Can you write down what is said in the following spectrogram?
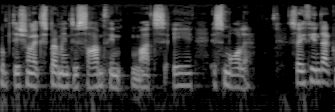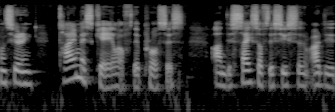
computational experiment to something much uh, smaller. So I think that considering time scale of the process and the size of the system are the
